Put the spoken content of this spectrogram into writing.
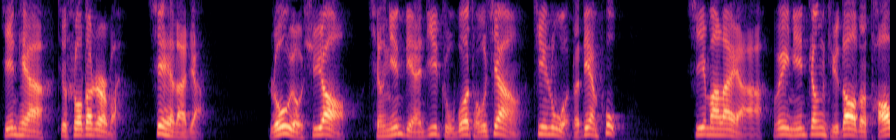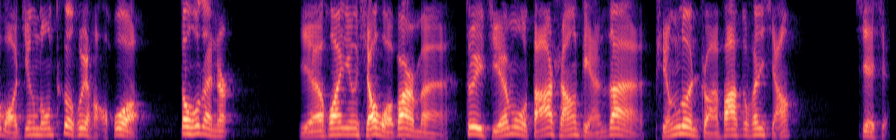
今天啊，就说到这儿吧，谢谢大家。如有需要，请您点击主播头像进入我的店铺，喜马拉雅为您争取到的淘宝、京东特惠好货都在那儿。也欢迎小伙伴们对节目打赏、点赞、评论、转发和分享，谢谢。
